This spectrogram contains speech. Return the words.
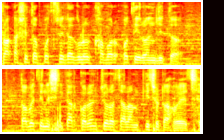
প্রকাশিত পত্রিকাগুলোর খবর অতি রঞ্জিত তবে তিনি স্বীকার করেন, চোরাচালান কিছুটা হয়েছে।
